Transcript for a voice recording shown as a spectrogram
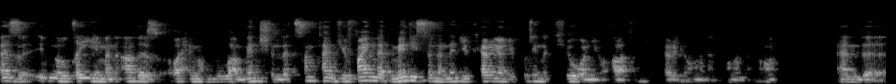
As Ibn al-Qayyim and others rahimahumullah mentioned that sometimes you find that medicine and then you carry on you're putting the cure on your heart and you carry on and on and on. And uh,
